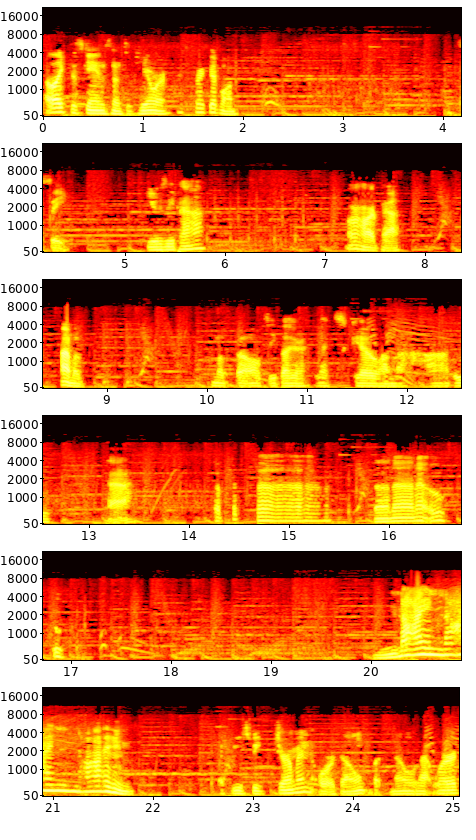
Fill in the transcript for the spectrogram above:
I like this game's sense of humor. It's a very good one. Let's see. Easy path? Or hard path? I'm a... I'm a ballsy bugger. Let's go on the hard... Ah. Ba -ba -ba. Da -da -da. Ooh, ooh. 999! If you speak German, or don't, but know that word,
